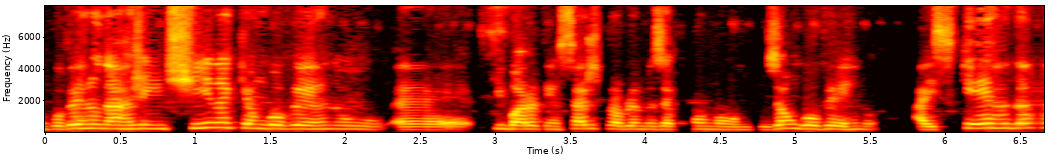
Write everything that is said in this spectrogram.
um governo na Argentina que é um governo é, que, embora tenha sérios problemas econômicos, é um governo à esquerda.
